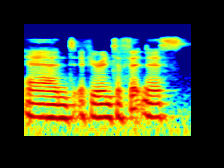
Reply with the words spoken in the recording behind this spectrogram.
And if you're into fitness,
